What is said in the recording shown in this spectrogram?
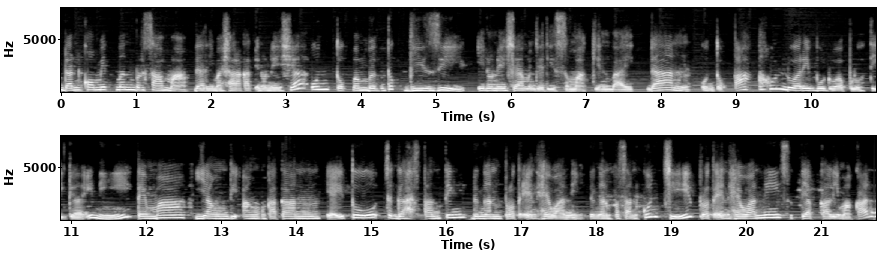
dan komitmen bersama dari masyarakat Indonesia untuk membentuk gizi Indonesia menjadi semakin baik. Dan untuk tahun 2023 ini tema yang diangkatkan yaitu cegah stunting dengan protein protein hewani. Dengan pesan kunci, protein hewani setiap kali makan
